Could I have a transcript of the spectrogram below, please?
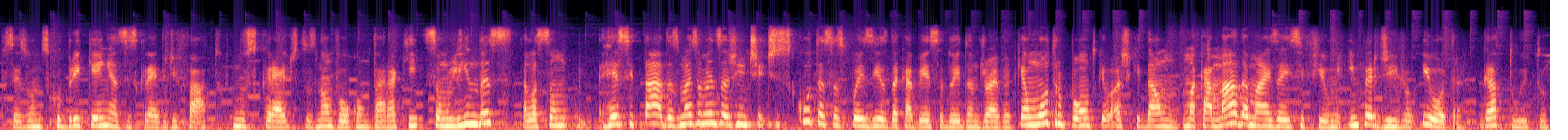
Vocês vão descobrir quem as escreve de fato. Nos créditos, não vou contar aqui. São lindas, elas são recitadas, mais ou menos a gente escuta essas poesias da cabeça do Aidan Driver, que é um outro ponto que eu acho que dá um, uma camada a mais a esse filme imperdível e outra, gratuito,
